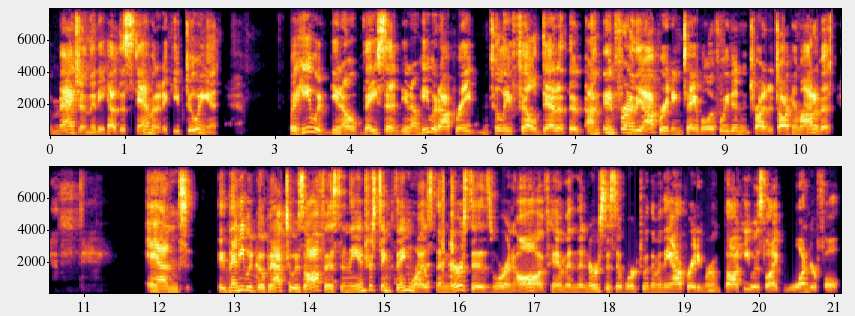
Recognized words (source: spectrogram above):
imagine that he had the stamina to keep doing it but he would, you know, they said, you know, he would operate until he fell dead at the uh, in front of the operating table if we didn't try to talk him out of it. And then he would go back to his office. And the interesting thing was the nurses were in awe of him. And the nurses that worked with him in the operating room thought he was like wonderful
